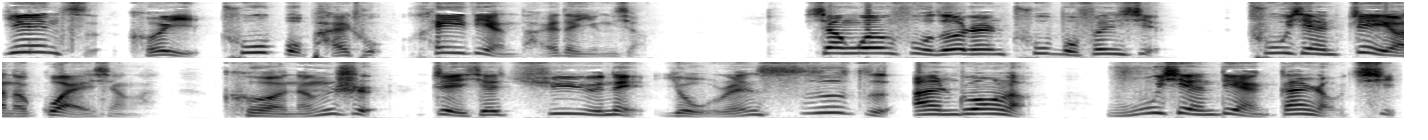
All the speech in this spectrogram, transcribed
因此，可以初步排除黑电台的影响。相关负责人初步分析，出现这样的怪象啊，可能是这些区域内有人私自安装了无线电干扰器，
